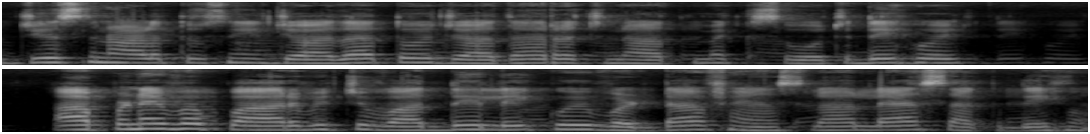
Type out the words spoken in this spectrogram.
ਜਿਸ ਨਾਲ ਤੁਸੀਂ ਜ਼ਿਆਦਾ ਤੋਂ ਜ਼ਿਆਦਾ ਰਚਨਾਤਮਕ ਸੋਚਦੇ ਹੋਏ ਆਪਣੇ ਵਪਾਰ ਵਿੱਚ ਵਾਧੇ ਲਈ ਕੋਈ ਵੱਡਾ ਫੈਸਲਾ ਲੈ ਸਕਦੇ ਹੋ।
